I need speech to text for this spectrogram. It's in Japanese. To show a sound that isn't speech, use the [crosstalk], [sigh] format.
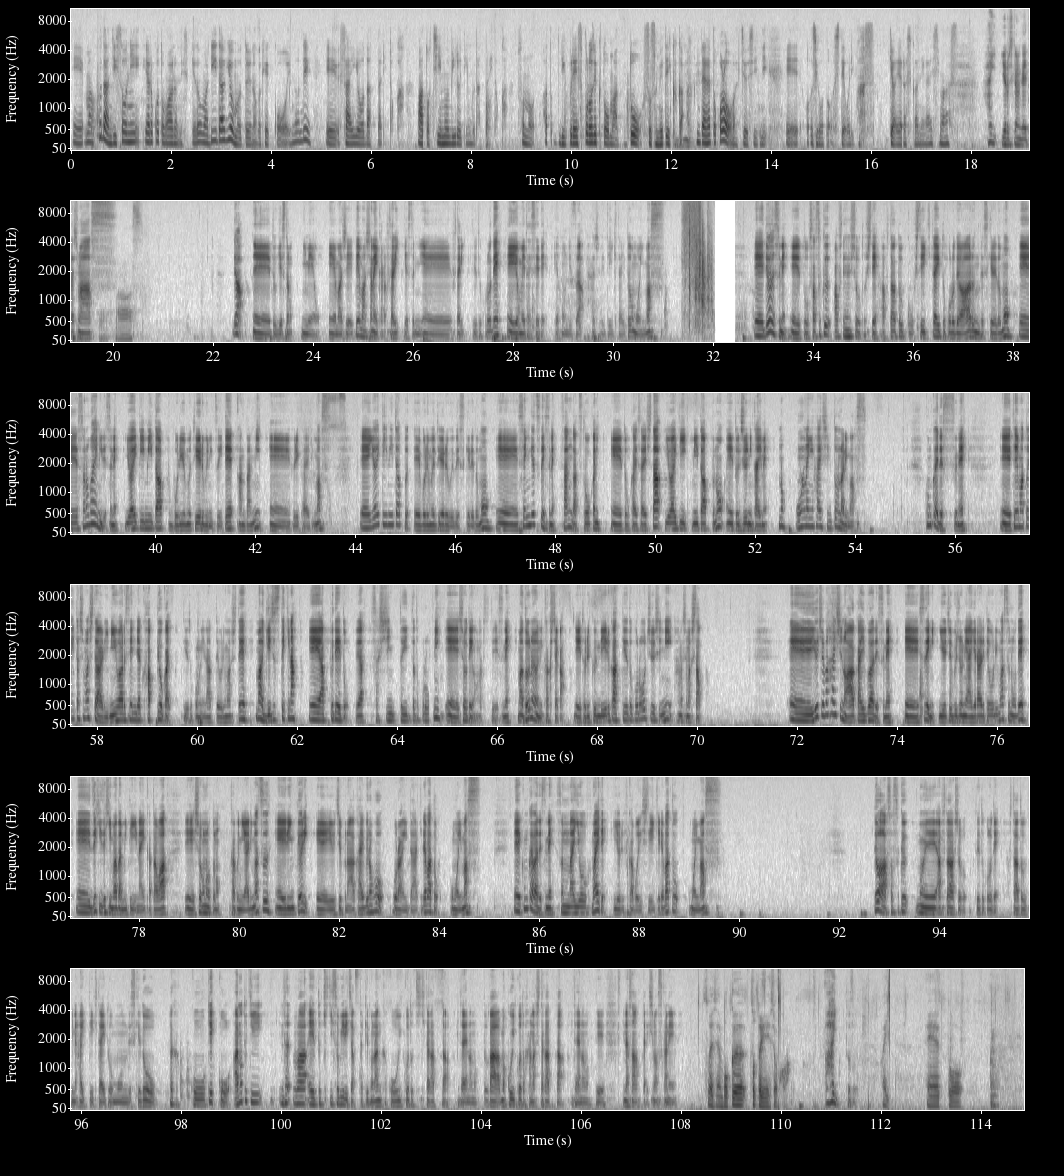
えー、まあ普段実装にやることもあるんですけど、まあ、リーダー業務というのが結構多いので、えー、採用だったりとか、あとチームビルディングだったりとか、そのあとリプレイスプロジェクトをまあどう進めていくかみたいなところを中心に、えー、お仕事をしております。今日はよろしくお願いします。はい、よろしくお願いいたします。では、えーと、ゲストの2名を、えー、交えて、まあ、社内から2人、ゲストに、えー、2人というところで、えー、4名体制で、えー、本日は始めていきたいと思います。えー、ではですね、えーと、早速、アフターショーとしてアフタートークをしていきたいところではあるんですけれども、えー、その前にですね、UIT ミートアップボリューム12について簡単に、えー、振り返ります。えー、UIT ミートアップ、えー、ボリューム12ですけれども、えー、先月ですね、3月10日に、えーと、開催した UIT ミートアップの、えーと、12回目のオンライン配信となります。今回ですね、えー、テーマといたしましては、リニューアル戦略発表会というところになっておりまして、まあ、技術的な、えー、アップデートや刷新といったところに、えー、焦点を当ててですね、まあ、どのように各社が、え取り組んでいるかっていうところを中心に話しました。えー、YouTube 配信のアーカイブはですね、す、えー、で、に YouTube 上に上げられておりますので、えー、ぜひぜひまだ見ていない方は、えー、ショーノートの下部にあります、えー、リンクより、えー、YouTube のアーカイブの方をご覧いただければと思います。えー、今回はですね、その内容を踏まえてより深掘りしていければと思います。では、早速、もうえー、アフターショーというところで、アフタートークに入っていきたいと思うんですけど、なんかこう結構あの時は、えー、と聞きそびれちゃったけどなんかこういうこと聞きたかったみたいなのとか、まあ、こういうこと話したかったみたいなのって皆さんあったりしますかね？そうですね僕ちょっといいでしょうか？はいどうぞ。はい。えー、っと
